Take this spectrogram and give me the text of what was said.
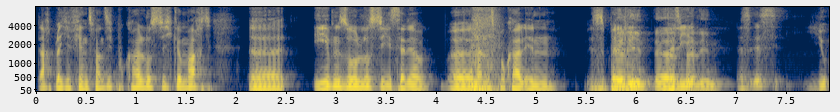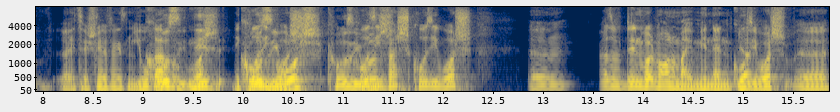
Dachbleche 24-Pokal lustig gemacht. Äh, ebenso lustig ist ja der äh, Landespokal in ist es Berlin. Berlin, ja, ist Berlin. Das ist, Jo- äh, jetzt habe ich schon wieder vergessen, Yoga Cozy, nee, Wash? Nee, Cozy Wash. Wash. Cozy Wash. Wash, Cozy Wash. Ähm, also den wollten wir auch nochmal eben hier nennen, Cozy Wash. Äh, äh,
